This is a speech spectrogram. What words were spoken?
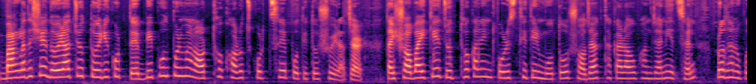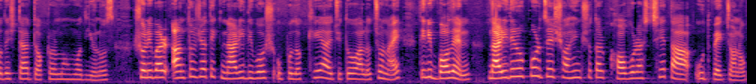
বাংলাদেশে নৈরাজ্য তৈরি করতে বিপুল পরিমাণ অর্থ খরচ করছে পতিত স্বৈরাচার। তাই সবাইকে যুদ্ধকালীন পরিস্থিতির মতো সজাগ থাকার আহ্বান জানিয়েছেন প্রধান উপদেষ্টা ডক্টর মোহাম্মদ ইউনুস। শনিবার আন্তর্জাতিক নারী দিবস উপলক্ষে আয়োজিত আলোচনায় তিনি বলেন, নারীদের ওপর যে সহিংসতার খবর আসছে তা উদ্বেগজনক।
